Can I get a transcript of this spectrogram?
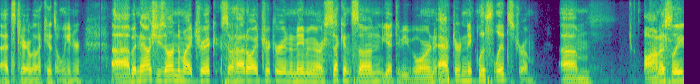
That's terrible. That kid's a wiener. Uh, but now she's on to my trick. So how do I trick her into naming our second son, yet to be born, after Nicklas Lidstrom? Um, honestly,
